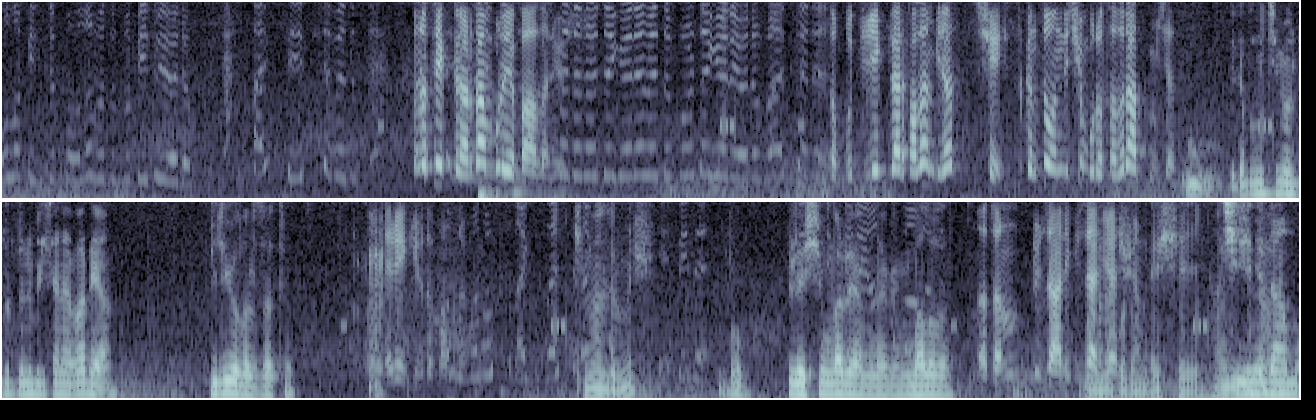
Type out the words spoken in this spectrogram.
olabildim mi olamadım mı bilmiyorum. Belki de yetişemedim. Sonra tekrardan buraya bağlanıyoruz. Ölmeden önce göremedim. Burada görüyorum ben seni. Bu dilekler falan biraz şey sıkıntı onun için bu rotaları atmayacağız. Uu, Bir de bunun kim öldürdüğünü bilseler var ya. Biliyorlar zaten. Nereye girdim ben? Güzel Kim öldürmüş? Bu güreşim var ya amına koyayım. Mal olan. Zaten güzeli güzel Amına yaşıyor. kodumun eşeği. Hangi işi Çiğnedi doğru? ama.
